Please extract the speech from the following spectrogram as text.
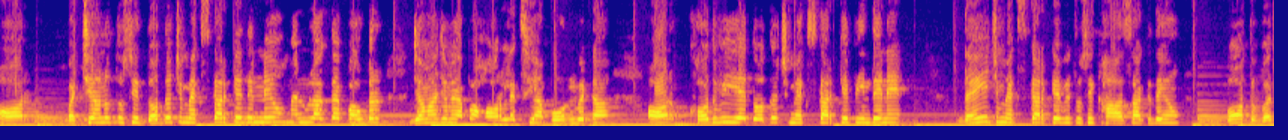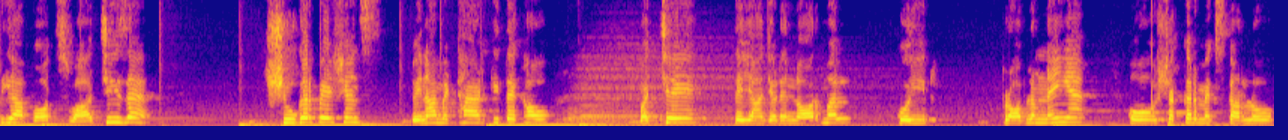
ਔਰ ਬੱਚਿਆਂ ਨੂੰ ਤੁਸੀਂ ਦੁੱਧ ਚ ਮਿਕਸ ਕਰਕੇ ਦਿੰਨੇ ਹੋ। ਮੈਨੂੰ ਲੱਗਦਾ ਪਾਊਡਰ ਜਮਾਂ ਜਿਵੇਂ ਆਪਾਂ ਹਾਰਲਿਕਸ ਜਾਂ ਬੋਰਨਵਿਟਾ ਔਰ ਖੁਦ ਵੀ ਇਹ ਦੁੱਧ ਚ ਮਿਕਸ ਕਰਕੇ ਪੀਂਦੇ ਨੇ। ਦਹੀਂ ਚ ਮਿਕਸ ਕਰਕੇ ਵੀ ਤੁਸੀਂ ਖਾ ਸਕਦੇ ਹੋ। ਬਹੁਤ ਵਧੀਆ, ਬਹੁਤ ਸਵਾਦ ਚੀਜ਼ ਹੈ। ਸ਼ੂਗਰ ਪੇਸ਼ੈਂਟਸ ਬਿਨਾ ਮਿੱਠਾ ਐਡ ਕੀਤੇ ਖਾਓ। ਬੱਚੇ ਤੇ ਜਾਂ ਜਿਹੜੇ ਨਾਰਮਲ ਕੋਈ ਪ੍ਰੋਬਲਮ ਨਹੀਂ ਹੈ। ਉਹ ਸ਼ੱਕਰ ਮਿਕਸ ਕਰ ਲਓ,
